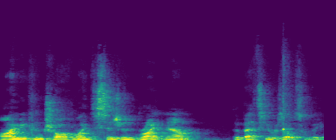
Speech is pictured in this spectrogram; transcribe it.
I'm in control of my decision right now, the better your results will be.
